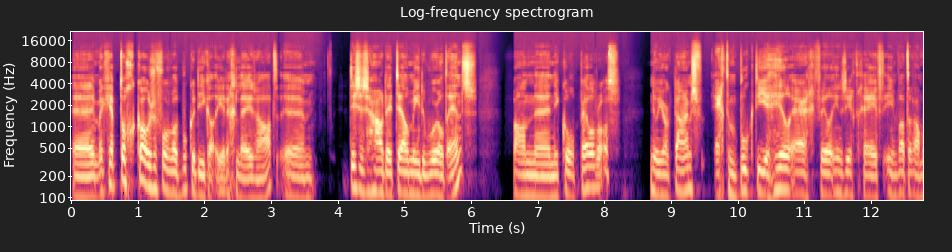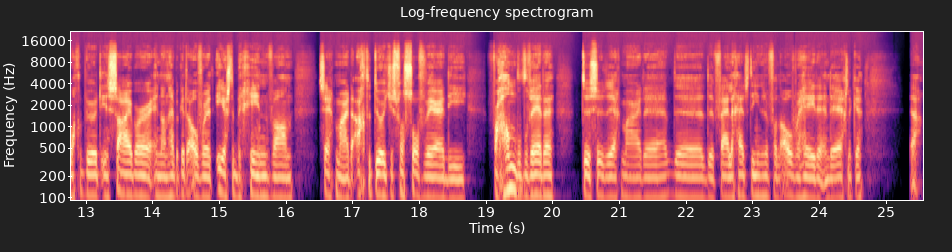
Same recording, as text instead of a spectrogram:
Uh, maar ik heb toch gekozen voor wat boeken die ik al eerder gelezen had. Uh, This is How They Tell Me The World Ends van uh, Nicole Pelros. New York Times. Echt een boek die je heel erg veel inzicht geeft in wat er allemaal gebeurt in cyber. En dan heb ik het over het eerste begin van zeg maar de achterdeurtjes van software die verhandeld werden tussen zeg maar de, de, de veiligheidsdiensten van overheden en dergelijke. Ja,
